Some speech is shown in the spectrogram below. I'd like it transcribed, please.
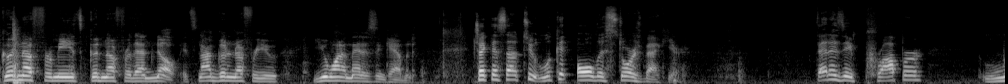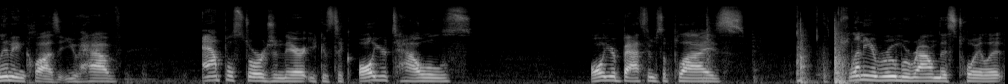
good enough for me, it's good enough for them. No, it's not good enough for you. You want a medicine cabinet. Check this out too. Look at all this storage back here. That is a proper linen closet. You have ample storage in there. You can stick all your towels, all your bathroom supplies, plenty of room around this toilet.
